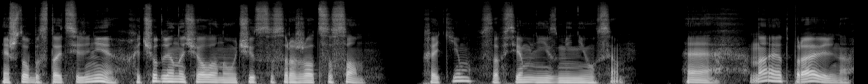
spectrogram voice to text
И чтобы стать сильнее, хочу для начала научиться сражаться сам. Хаким совсем не изменился. Эх, ну это правильно.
